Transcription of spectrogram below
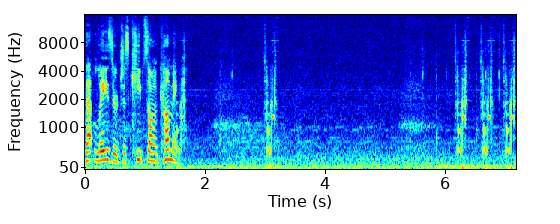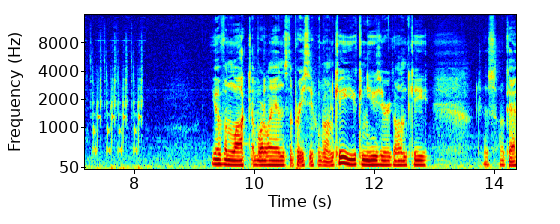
That laser just keeps on coming. You have unlocked a Borderlands the pre-sequel Golden Key. You can use your Golden Key. Just okay.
